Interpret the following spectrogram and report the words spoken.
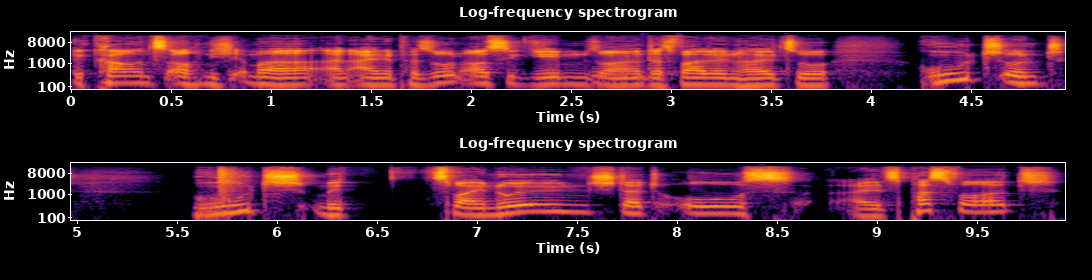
Accounts auch nicht immer an eine Person ausgegeben, sondern das war dann halt so Root und Root mit zwei Nullen statt O's als Passwort.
